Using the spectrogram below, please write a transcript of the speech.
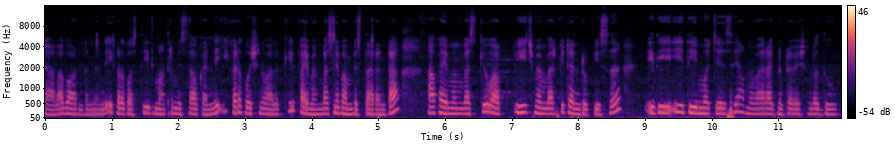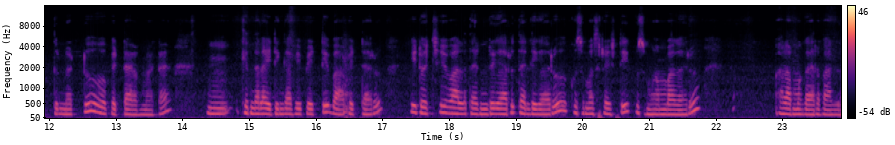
చాలా బాగుంటుందండి. ఇక్కడికి వస్తే ఇది మాత్రం మిస్ అవ్వకండి. ఇక్కడికి వచ్చిన వాళ్ళకి ఫైవ్ మెంబర్స్ని పంపిస్తారంట. ఆ ఫైవ్ మెంబర్స్కి ఈచ్ మెంబర్కి టెన్ రూపీస్. ఇది ఈ థీమ్ వచ్చేసి అమ్మవారి అగ్నిప్రవేశంలో దూకుతున్నట్టు పెట్టారనమాట కింద లైటింగ్ అవి పెట్టి బాగా పెట్టారు. ఇటు వచ్చి వాళ్ళ తండ్రి గారు తల్లి గారు కుసుమ శ్రేష్ఠి కుసుమాంబ గారు వాళ్ళ అమ్మగారు వాళ్ళ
